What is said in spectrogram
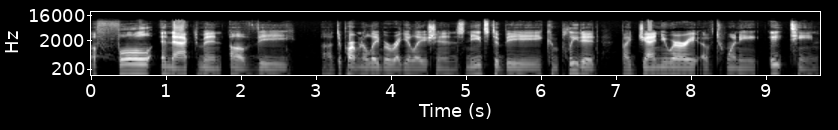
A full enactment of the uh, Department of Labor regulations needs to be completed by January of 2018.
